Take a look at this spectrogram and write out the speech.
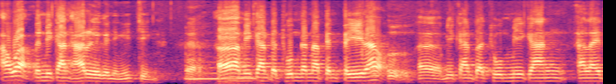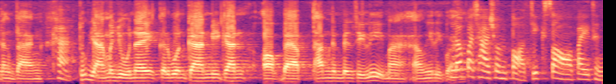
เอาว่ามันมีการหารือกันอย่างนี้จริง เออเออมีการประชุมกันมาเป็นปีแล้วอืมเออมีการประชุมมีการอะไรต่างค่ะทุกอย่างมันอยู่ในกระบวนการมีการออกแบบทำกันเป็นซีรีส์มาเอางี้ดีกว่า แล้วประชาชนต่อจิ๊กซอว์ไปถึง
